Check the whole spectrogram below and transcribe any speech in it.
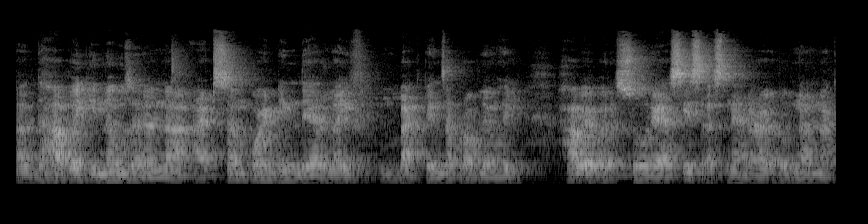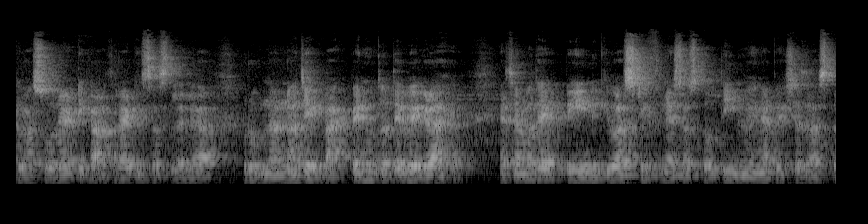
दहापैकी नऊ जणांना at some point in their life back पेनचा प्रॉब्लेम होईल. हा व्यवहार सोरॅसिस असणाऱ्या रुग्णांना किंवा सोरॅटिक आर्थरायटिस असलेल्या रुग्णांना जे बॅक पेन होतं ते वेगळं आहे. याच्यामध्ये पेन किंवा स्टिफनेस असतो तीन महिन्यापेक्षा जास्त.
